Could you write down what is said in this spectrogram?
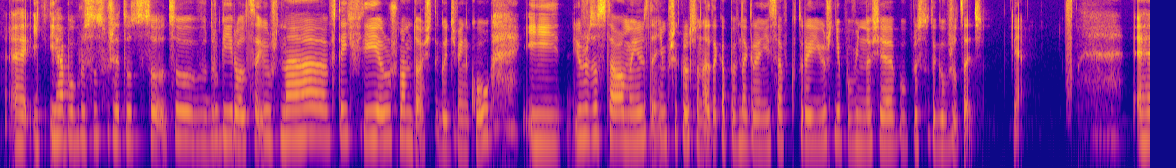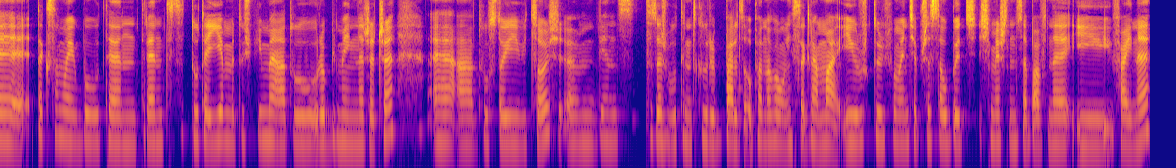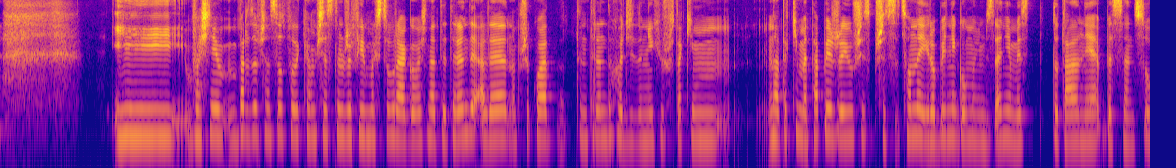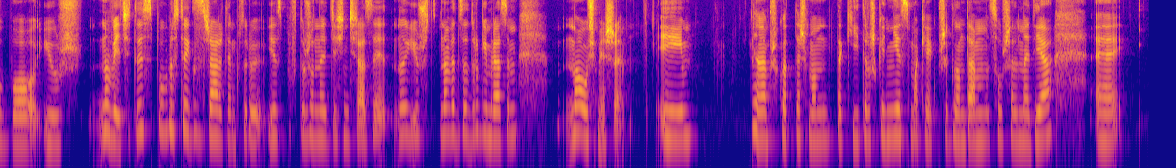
E, I ja po prostu słyszę to, co, co w drugiej rolce. Już na, w tej chwili już mam dość tego dźwięku i już została moim zdaniem przekroczona taka pewna granica, w której już nie powinno się po prostu tego wrzucać. E, tak samo jak był ten trend, tutaj jemy, tu śpimy, a tu robimy inne rzeczy, e, a tu stoi coś, e, więc to też był trend, który bardzo opanował Instagrama i już w którymś momencie przestał być śmieszny, zabawny i fajny. I właśnie bardzo często spotykam się z tym, że firmy chcą reagować na te trendy, ale na przykład ten trend dochodzi do nich już w takim, na takim etapie, że już jest przesycony i robienie go moim zdaniem jest totalnie bez sensu, bo już, no wiecie, to jest po prostu jak z żartem, który jest powtórzony 10 razy, no już nawet za drugim razem mało śmieszy. I ja na przykład też mam taki troszkę niesmak, jak przeglądam social media. E,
